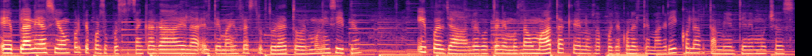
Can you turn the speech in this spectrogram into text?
eh, planeación, porque por supuesto está encargada del tema de infraestructura de todo el municipio, y pues ya luego tenemos la UMATA que nos apoya con el tema agrícola, también tiene muchas,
